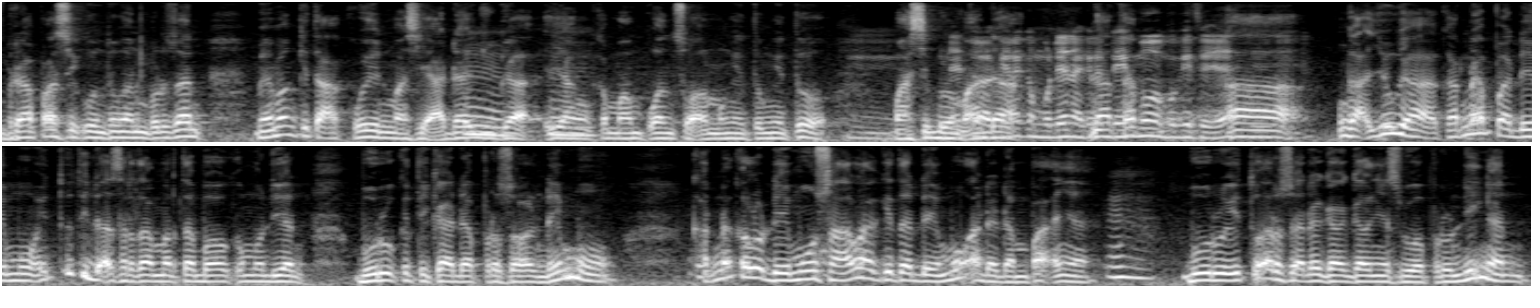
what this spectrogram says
berapa sih keuntungan perusahaan. Memang kita akuin masih ada hmm. juga hmm. yang kemampuan soal menghitung itu hmm. masih belum itu ada. Akhirnya kemudian akhirnya nah, demo begitu ya? Uh, enggak juga, karena apa demo itu tidak serta merta bahwa kemudian buruh ketika ada persoalan demo. Karena kalau demo salah kita demo ada dampaknya. Hmm. Buruh itu harus ada gagalnya sebuah perundingan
